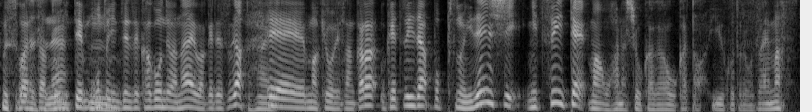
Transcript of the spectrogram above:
結ばれたと言って、ね。本当に全然過言ではないわけですが、はい。えーまあ、恭平さんから受け継いだポップスの遺伝子について、まあ、お話を伺おうかということでございます。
